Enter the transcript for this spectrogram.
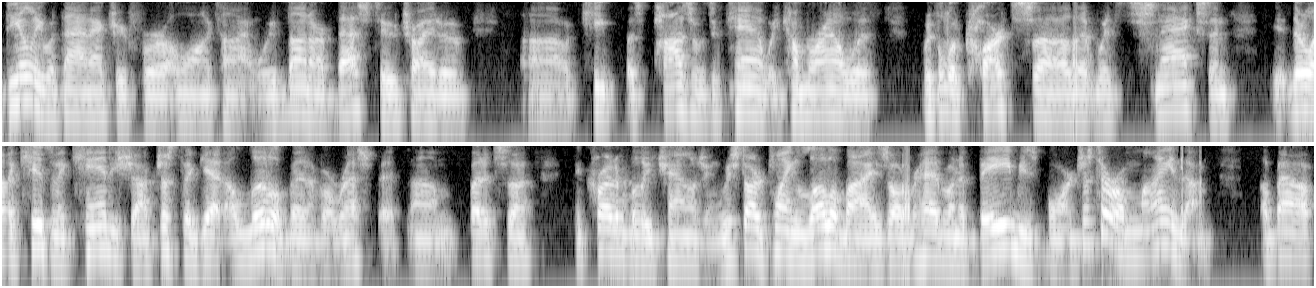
dealing with that actually for a long time. We've done our best to try to uh, keep as positive as we can. We come around with with little carts uh, that with snacks, and they're like kids in a candy shop just to get a little bit of a respite. Um, but it's uh, incredibly challenging. We started playing lullabies overhead when a baby's born, just to remind them about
